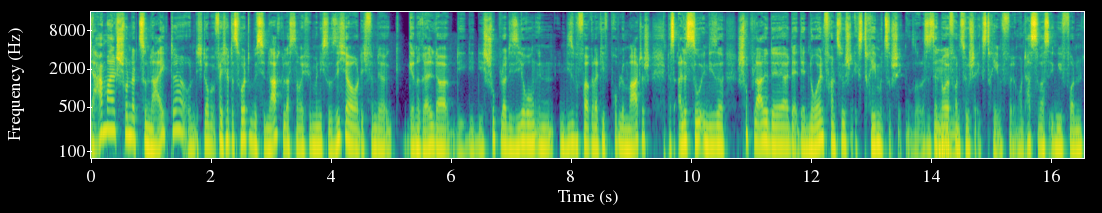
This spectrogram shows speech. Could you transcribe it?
damals schon dazu neigte, und ich glaube, vielleicht hat es heute ein bisschen nachgelassen, aber ich bin mir nicht so sicher und ich finde generell da die, die, die Schubladisierung in, in diesem Fall relativ problematisch, das alles so in diese Schublade der, der, der neuen französischen Extreme zu schicken. So, das ist der neue mhm. französische Extremfilm. Und hast du was irgendwie von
